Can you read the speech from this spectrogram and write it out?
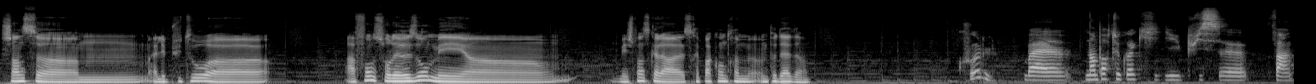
Chance, euh, elle est plutôt à fond sur les réseaux, mais, mais je pense qu'elle serait pas contre un, peu d'aide. Cool. Bah, n'importe quoi qui puisse. Enfin,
